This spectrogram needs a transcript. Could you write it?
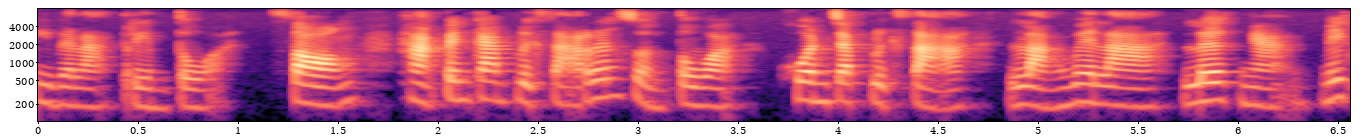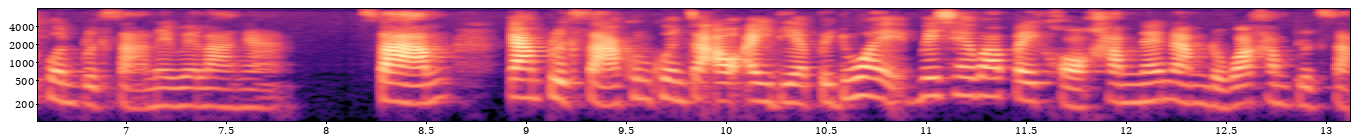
มีเวลาเตรียมตัว 2. หากเป็นการปรึกษาเรื่องส่วนตัว ควรจะปรึกษาหลังเวลาเลิกงาน ไม่ควรปรึกษาในเวลางาน 3. การปรึกษาคุณควรจะเอาไอเดียไปด้วย ไม่ใช่ว่าไปขอคำแนะนำหรือว่าคำปรึกษา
